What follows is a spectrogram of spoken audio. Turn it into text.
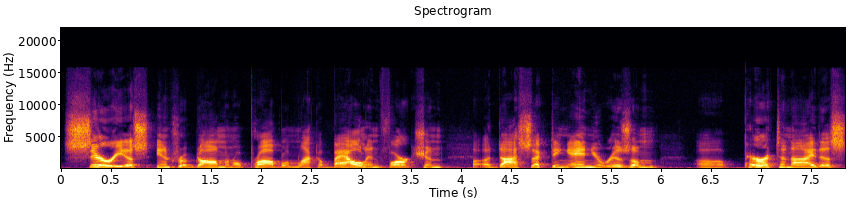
serious intra-abdominal problem, like a bowel infarction, a dissecting aneurysm, uh, peritonitis,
